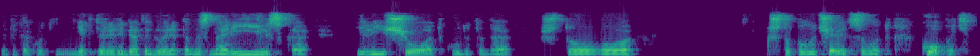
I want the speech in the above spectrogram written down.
Это как вот некоторые ребята говорят там из Норильска или еще откуда-то, да, что, что получается вот копоть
